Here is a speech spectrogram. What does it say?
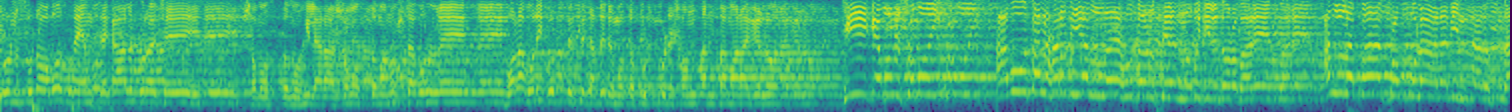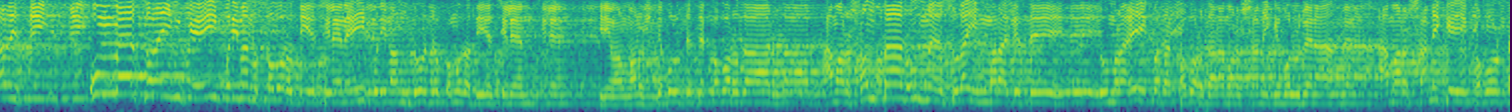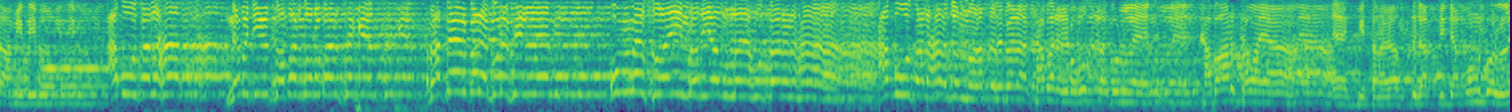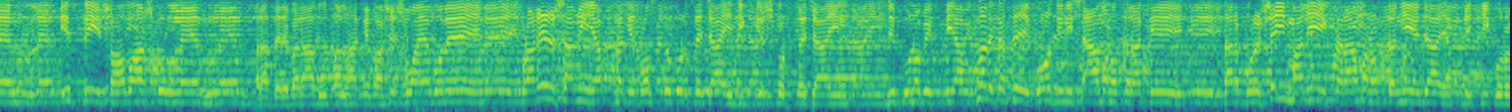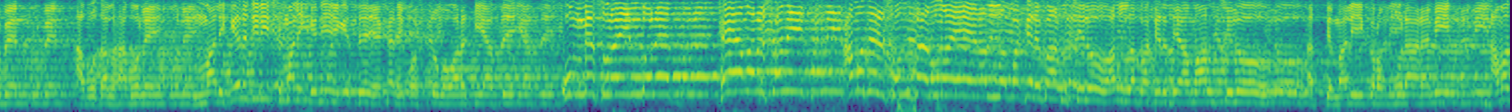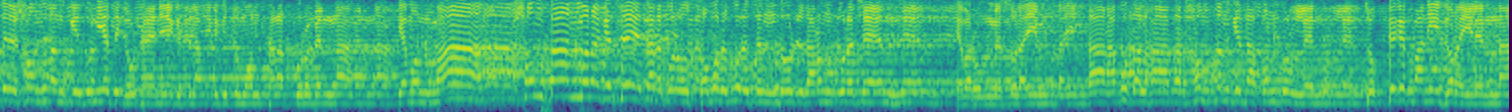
এবং ছোট অবস্থায় ইন্তেকাল করেছে। সমস্ত মহিলারা, সমস্ত মানুষটা বললে, বলা বলি করতেছে, যাদের মতো ফুটফুটে সন্তানটা মারা গেল। ঠিক এমন সময় আবু তালহা রাদিয়াল্লাহু তাআলা ছিলেন নবীজির দরবারে। আল্লাহ পাক রব্বুল আলামিন তার তার স্ত্রী উম্মে সুলাইমকে এই পরিমাণ সবর দিয়েছিলেন, এই পরিমাণ ধৈর্য ক্ষমতা দিয়েছিলেন। তিনি আমার মানুষকে বলতেছে, খবরদার, আমার সন্তান উম্মে সুলাইম মারা গেছে। তোমরা এই কথা খবরদার আমার স্বামীকে বলবে না। আমার স্বামীকে এই খবরটা আমি দিব। আবু তালহা নবীজির দরবার থেকে রাতের বেলা করে ফিরলেন উম্মে সুলাইম রাদিয়াল্লাহু তাআলা আনহা আবু তালহার জন্য রাতের বেলা খাবারের ব্যবস্থা করলেন, খাবার খাওয়ায়া এক বিছানায় রাত্রি রাত্রি যাপন করলেন, স্ত্রী সহবাস করলেন। রাতের বেলা আবু তালহাকে পাশে শোয়া বলে, প্রাণের স্বামী আপনাকে প্রশ্ন করতে চাই, জিজ্ঞেস করতে চাই। যে কোনো ব্যক্তি আপনার কাছে কোনো জিনিস আমানত রাখে, তারপরে সেই মালিক তার আমানতটা নিয়ে যায়, আপনি কি করবেন? আবু তালহা বলে, মালিকের জিনিস মালিকে নিয়ে গেছে, এখানে কষ্ট পাওয়ার কি আছে? উম্মে সুলাইম বলে হে আমার স্বামী আমাদের সন্তান উমায়ের আল্লাহ পাকের মাল ছিল, আল্লাহ পাকের দেয়া মাল ছিল। আজকে মালিক রব্বুল আলামিন আমাদের সন্তানকে দুনিয়া থেকে উঠায় নিয়ে গেছেন। আপনি কিন্তু মন খারাপ করবেন না। কেমন মা সন্তান মারা গেছে, তারপরেও সবর করেছেন, ধৈর্য ধারণ করেছেন। এবার উম্মে সুলাইম তার আবু তালহা তার সন্তানকে দাফন করলেন। চোখ থেকে পানি জড়াইলেন না,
